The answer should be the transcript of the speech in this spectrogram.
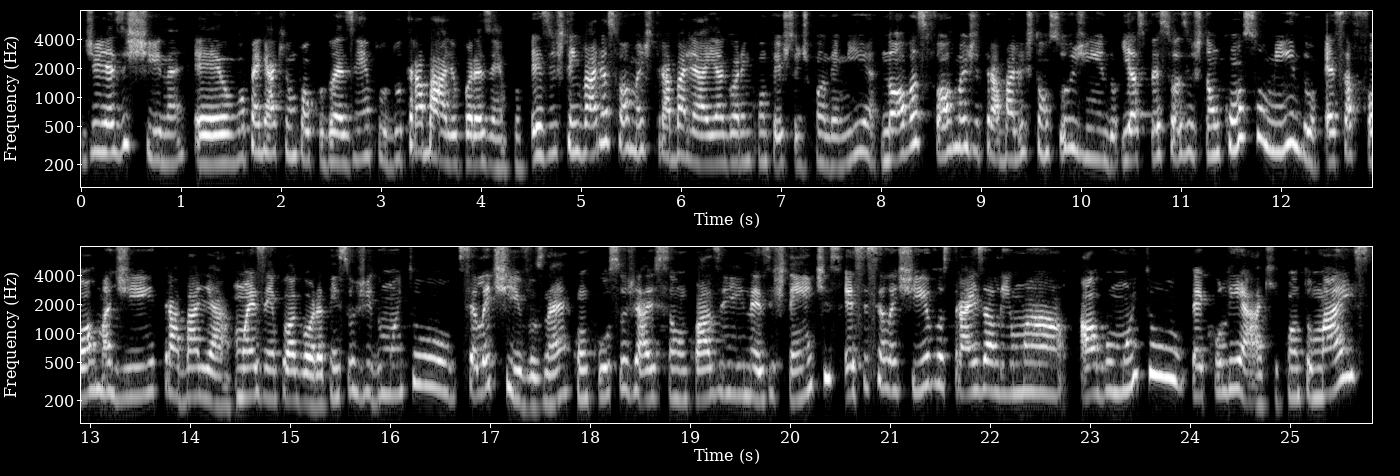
de existir, né? É, eu vou pegar aqui um pouco do exemplo do trabalho, por exemplo. Existem várias formas de trabalhar e agora em contexto de pandemia, novas formas de trabalho estão surgindo e as pessoas estão consumindo essa forma de trabalhar. Um exemplo agora tem surgido muito seletivos, né? Concursos já são quase inexistentes. Esses seletivos traz ali uma algo muito peculiar que quanto mais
